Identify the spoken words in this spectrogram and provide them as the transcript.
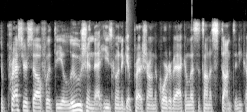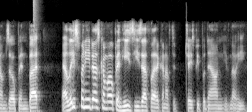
depress yourself with the illusion that he's going to get pressure on the quarterback unless it's on a stunt and he comes open. But at least when he does come open, he's he's athletic enough to chase people down, even though he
